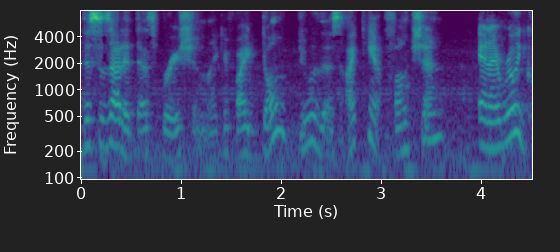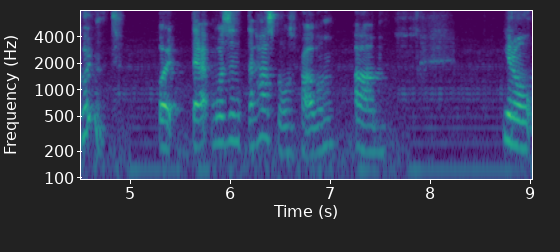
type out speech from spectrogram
this is out of desperation. Like, if I don't do this, I can't function. And I really couldn't. But that wasn't the hospital's problem. Um, you know,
